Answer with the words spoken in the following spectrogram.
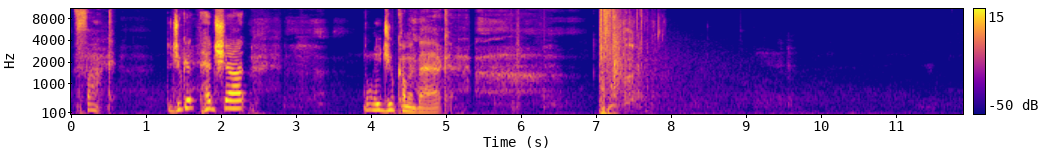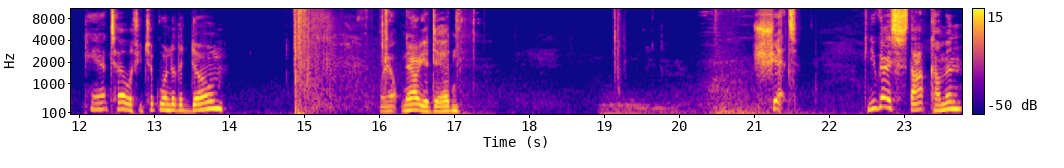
Fuck. Did you get headshot? Don't need you coming back. Can't tell if you took one to the dome. Well, now you did. Shit. Can you guys stop coming?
